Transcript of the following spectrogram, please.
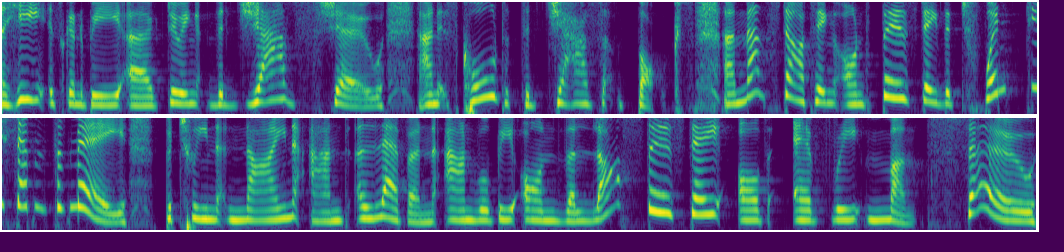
He is going to be uh, doing the jazz show, and it's called the Jazz Box. And that's starting on Thursday, the 27th of May, between 9 and 11, and will be on the last Thursday of every month. So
